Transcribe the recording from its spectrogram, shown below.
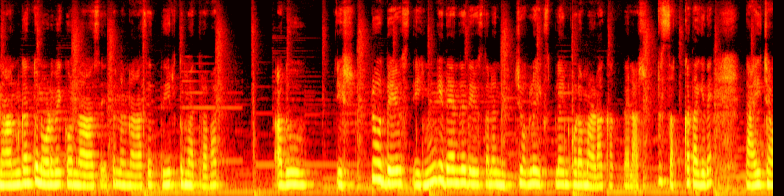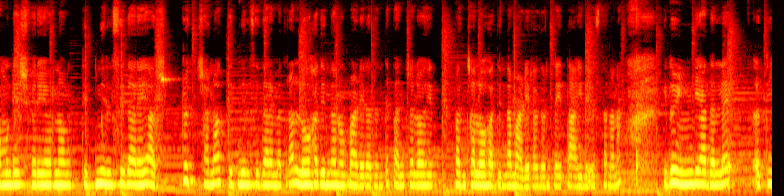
ನನಗಂತೂ ನೋಡಬೇಕು ಅನ್ನೋ ಆಸೆ ಇತ್ತು. ನನ್ನ ಆಸೆ ತೀರ್ತು ಮಾತ್ರವ. ಅದು ಎಷ್ಟು ದೇವಸ್, ಹೆಂಗಿದೆ ಅಂದರೆ ದೇವಸ್ಥಾನ ನಿಜವಾಗ್ಲೂ ಎಕ್ಸ್ಪ್ಲೈನ್ ಕೂಡ ಮಾಡೋಕ್ಕಾಗ್ತಾಯಿಲ್ಲ ಅಷ್ಟು ಸಖತ್ತಾಗಿದೆ. ತಾಯಿ ಚಾಮುಂಡೇಶ್ವರಿ ಅವ್ರನ್ನ ತಿದ್ದು ನಿಲ್ಲಿಸಿದ್ದಾರೆ ಅಷ್ಟು ಚೆನ್ನಾಗಿ ತಿದ್ದು ನಿಲ್ಲಿಸಿದ್ದಾರೆ ಮಾತ್ರ ಲೋಹದಿಂದ ನೋಡಿ ಮಾಡಿರೋದಂತೆ, ಪಂಚಲೋಹಿ, ಪಂಚಲೋಹದಿಂದ ಮಾಡಿರೋದಂತೆ ಈ ತಾಯಿ ದೇವಸ್ಥಾನನ. ಇದು ಇಂಡಿಯಾದಲ್ಲೇ ಅತಿ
